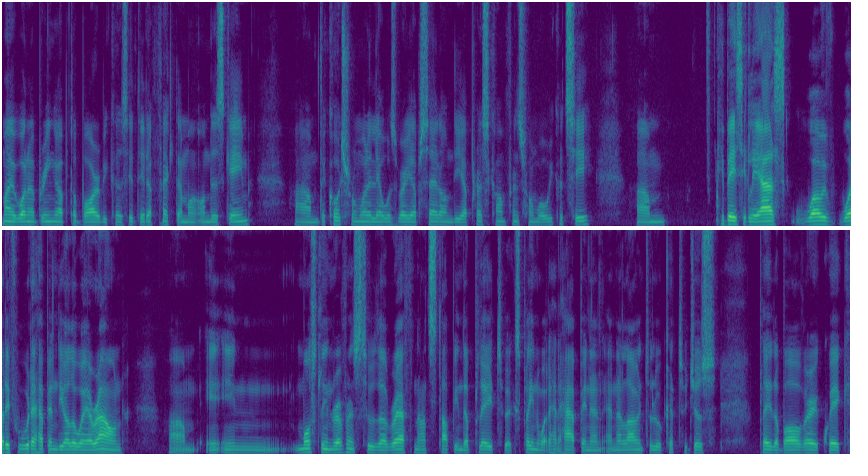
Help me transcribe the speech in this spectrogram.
might want to bring up the VAR because it did affect them on, on this game. Um, the coach from Morelia was very upset on the uh, press conference from what we could see. Um, he basically asked, "What if, what if it would have happened the other way around?" Um, in, mostly in reference to the ref not stopping the play to explain what had happened and, and allowing Toluca to just play the ball very quick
